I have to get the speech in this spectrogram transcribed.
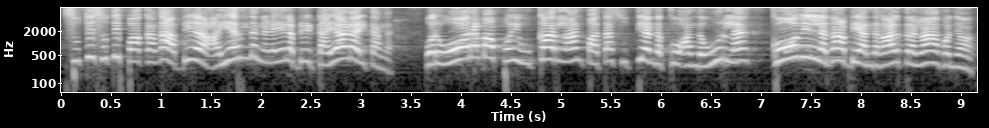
சுத்தி சுத்தி பார்க்காங்க. அப்படியே அயர்ந்த நிலையில அப்படியே டயர்ட் ஆயிட்டாங்க. ஒரு ஓரமா போய் உட்காரலான்னு பார்த்தா சுத்தி அந்த கோ- அந்த ஊர்ல கோவில்ல தான் அப்படியே அந்த காலத்துலலாம் கொஞ்சம்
